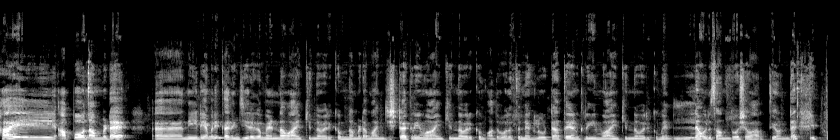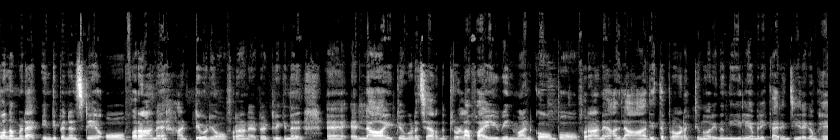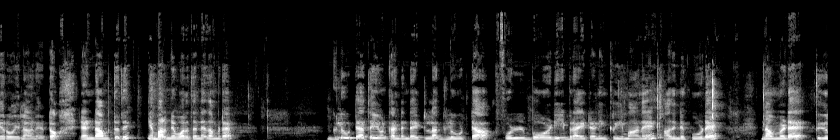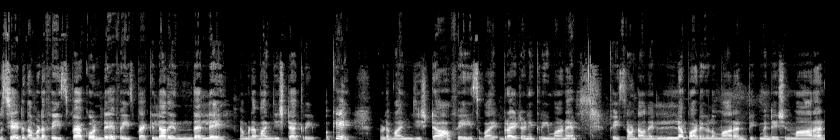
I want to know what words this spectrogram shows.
Hi. അപ്പോൾ നമ്മുടെ നീലിയമരി കരിഞ്ജീരകം എണ്ണ വാങ്ങിക്കുന്നവർക്കും നമ്മുടെ മഞ്ചിഷ്ട ക്രീം വാങ്ങിക്കുന്നവർക്കും അതുപോലെ തന്നെ ഗ്ലൂട്ടാത്തയൺ ക്രീം വാങ്ങിക്കുന്നവർക്കും എല്ലാം ഒരു സന്തോഷ വാർത്തയുണ്ട്. ഇപ്പോൾ നമ്മുടെ ഇൻഡിപെൻഡൻസ് ഡേ ഓഫറാണ് അടിപൊളി ഓഫറാണ് കേട്ടോ ഇട്ടിരിക്കുന്നത്. എല്ലാ ഐറ്റവും കൂടെ ചേർന്നിട്ടുള്ള ഫൈവ് ഇൻ വൺ കോംബോ ഓഫറാണ് അതിൽ ആദ്യത്തെ പ്രോഡക്റ്റ് എന്ന് പറയുന്നത് നീലയമരി കരിഞ്ജീരകം ഹെയർ ഓയിലാണ് കേട്ടോ. രണ്ടാമത്തത് ഞാൻ പറഞ്ഞ പോലെ തന്നെ നമ്മുടെ ഗ്ലൂട്ടാത്തയോൺ കണ്ടന്റ് ആയിട്ടുള്ള ഗ്ലൂട്ട ഫുൾ ബോഡി ബ്രൈറ്റണിങ് ക്രീമാണ് അതിന്റെ കൂടെ നമ്മുടെ തീർച്ചയായിട്ടും നമ്മുടെ ഫേസ് പാക്ക് ഉണ്ട്. ഫേസ് പാക്ക് ഇല്ലാതെ എന്തല്ലേ? നമ്മുടെ മഞ്ചിഷ്ട ക്രീം ഓക്കെ നമ്മുടെ മഞ്ചിഷ്ട ഫേസ് ബ്രൈറ്റണിങ് ക്രീമാണ് ഫേസിലുണ്ടാകുന്ന എല്ലാ പാടുകളും മാറാൻ പിഗ്മെന്റേഷൻ മാറാൻ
